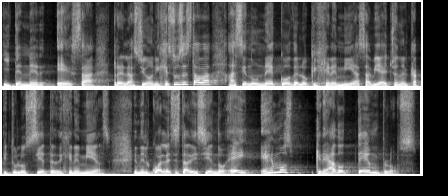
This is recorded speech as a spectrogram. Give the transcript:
y tener esa relación. Y Jesús estaba haciendo un eco de lo que Jeremías había hecho en el capítulo 7 de Jeremías, en el cual les está diciendo, hey, hemos creado templos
